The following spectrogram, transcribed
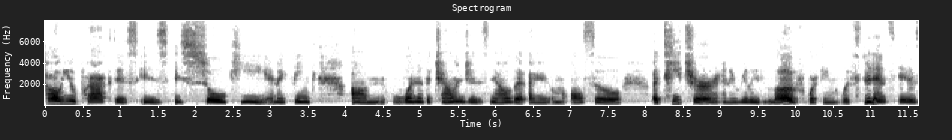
how you practice is is so key, and I think um, one of the challenges now that I am also a teacher and I really love working with students is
